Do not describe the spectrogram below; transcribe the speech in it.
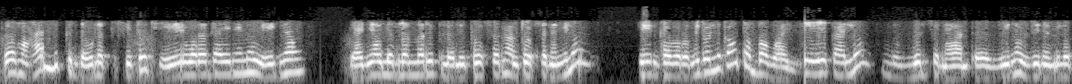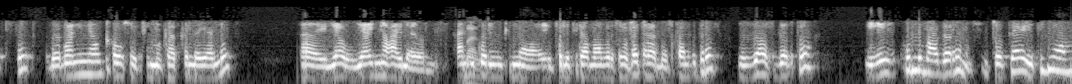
በመሀል ልክ እንደ ሁለት ሴቶች ይሄ ወረዳ የኔ ነው፣ ይሄኛው ያኛው ለምለም መሬት ለእኔ ተወሰነ አልተወሰነ የሚለው ይህን ከበሮ የሚደልቀው ጠባቡ ኃይል ይሄ ካለው ግልጽ ነው። አንተ እዚህ ነው እዚህ ነው የሚለው ትሰጥ በማንኛውም ቀውሶቹ መካከል ላይ ያለው ያው ያኛው ኃይል አይሆንም። አንድ ኢኮኖሚክና የፖለቲካ ማህበረሰብ እፈጥራለሁ እስካልክ ድረስ እዛ ውስጥ ገብተህ ይሄ ሁሉም ሀገር ነው። ኢትዮጵያ የትኛውም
